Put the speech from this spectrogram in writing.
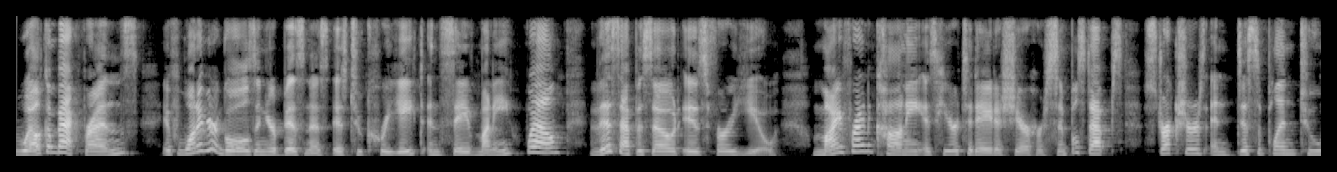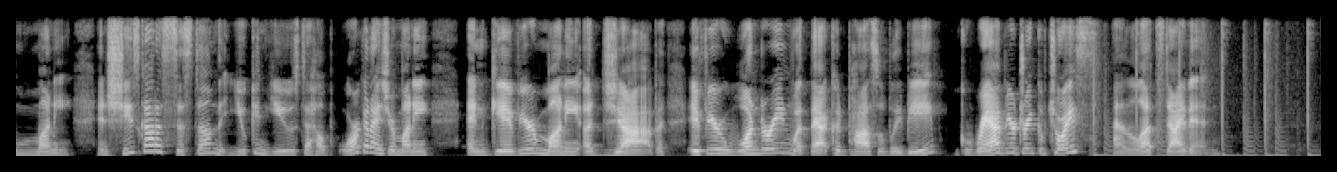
Welcome back, friends. If one of your goals in your business is to create and save money, well, this episode is for you. My friend Connie is here today to share her simple steps, structures, and discipline to money. And she's got a system that you can use to help organize your money and give your money a job. If you're wondering what that could possibly be, grab your drink of choice and let's dive in.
